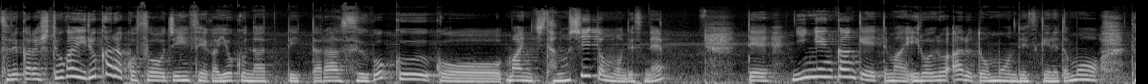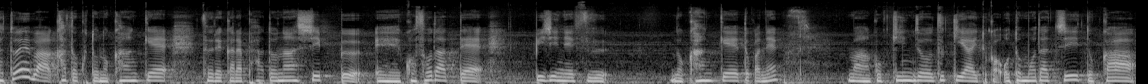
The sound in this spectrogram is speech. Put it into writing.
それから人がいるからこそ人生が良くなっていったらすごくこう毎日楽しいと思うんですね。で人間関係っていろいろあると思うんですけれども例えば家族との関係それからパートナーシップ、えー、子育てビジネスの関係とかねまあ、ご近所付き合いとかお友達とか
